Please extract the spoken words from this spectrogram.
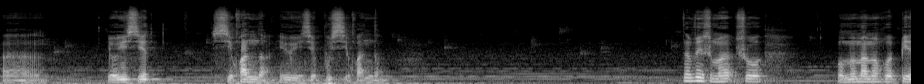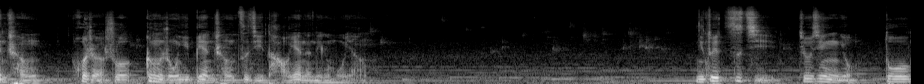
呃，有一些喜欢的，也有一些不喜欢的。那为什么说我们慢慢会变成，或者说更容易变成自己讨厌的那个模样？你对自己究竟有多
